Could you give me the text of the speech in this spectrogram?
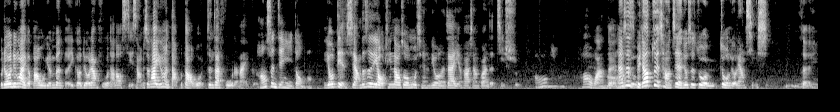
我就会另外一个把我原本的一个流量服务打到 C 上面，所以他永远打不到我正在服务的那一个。好像瞬间移动哦，有点像，但是也有听到说目前也有人在研发相关的技术哦。好好玩，对，但是比较最常见的就是做做流量清洗，对，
